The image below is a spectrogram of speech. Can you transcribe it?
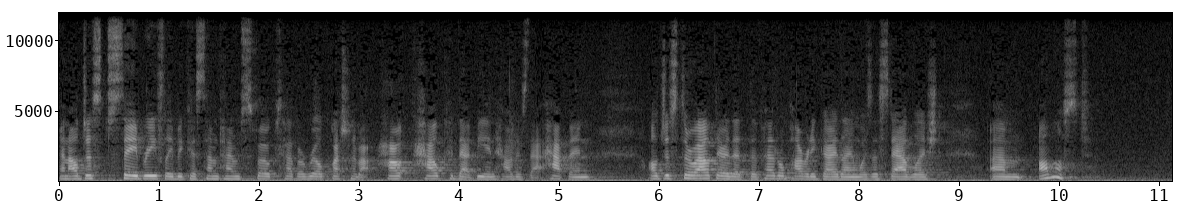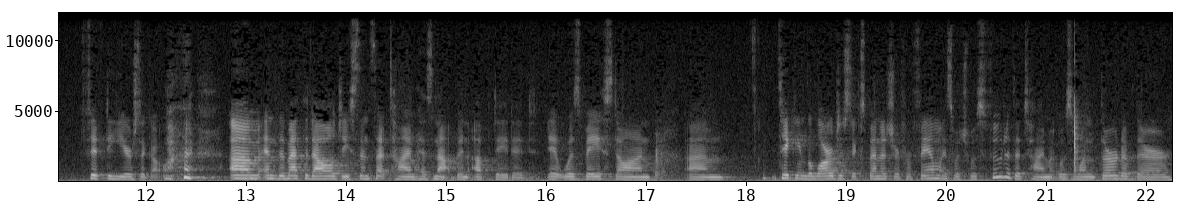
And I'll just say briefly, because sometimes folks have a real question about how, how could that be and how does that happen. I'll just throw out there that the federal poverty guideline was established um, almost 50 years ago. um, and the methodology since that time has not been updated. It was based on um, taking the largest expenditure for families, which was food at the time, it was one third of their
